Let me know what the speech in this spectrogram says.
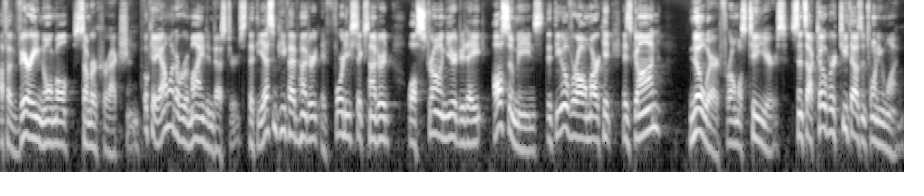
off a very normal summer correction. Okay, I want to remind investors that the S&P 500 at 4600 while strong year to date also means that the overall market has gone nowhere for almost 2 years, since October 2021.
